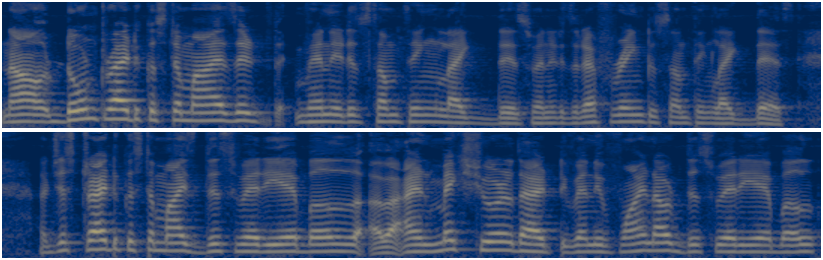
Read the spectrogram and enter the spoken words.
Now don't try to customize it when it is something like this when it is referring to something like this. Uh, just try to customize this variable uh, and make sure that when you find out this variable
